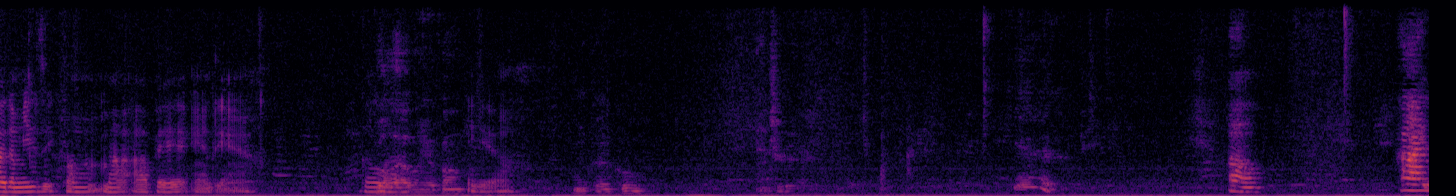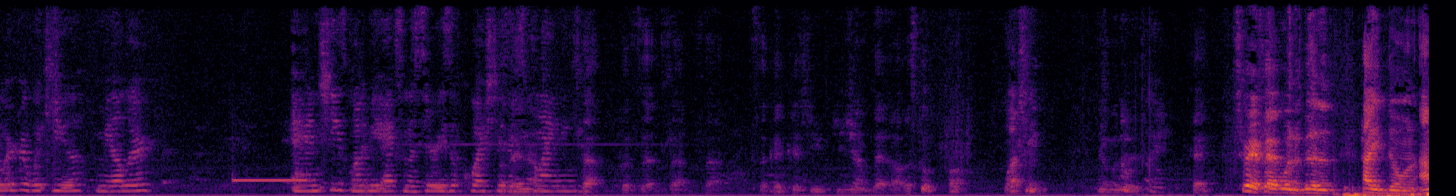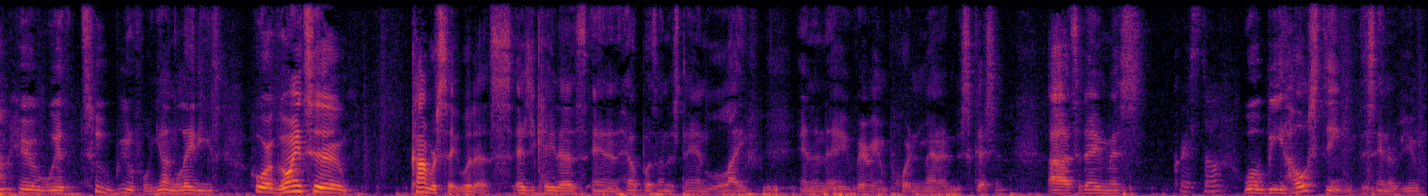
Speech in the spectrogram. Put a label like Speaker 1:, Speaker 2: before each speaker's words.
Speaker 1: play the music from my iPad and then go
Speaker 2: Go
Speaker 1: live.
Speaker 2: live on your phone.
Speaker 1: Yeah.
Speaker 2: Okay, cool. Introduction. Yeah.
Speaker 3: Oh. Hi, we're here with Kia Miller. And she's going to be asking a series of questions
Speaker 2: Okay,
Speaker 3: explaining.
Speaker 2: Stop. Stop, stop, stop, stop. It's okay, because you, you jumped that off. Let's go. Hold on. Watch me. You're going to do this.
Speaker 3: Oh, okay.
Speaker 2: Okay. It's very fat boy in the building. How you doing? I'm here with two beautiful young ladies who are going to conversate with us, educate us, and help us understand life in a very important manner and discussion. Uh, today, Miss
Speaker 3: Crystal.
Speaker 2: will be hosting this interview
